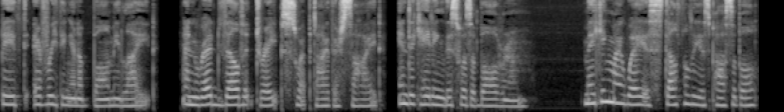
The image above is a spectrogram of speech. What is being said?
bathed everything in a balmy light, and red velvet drapes swept either side, indicating this was a ballroom. Making my way as stealthily as possible,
